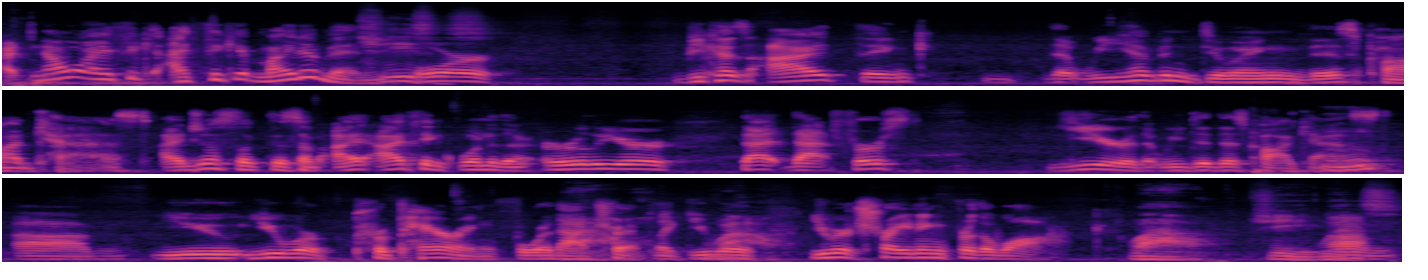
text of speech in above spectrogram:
I, no, I think I think it might have been, Jesus. or because I think that we have been doing this podcast. I just looked this up. I, I think one of the earlier that that first year that we did this podcast, um, you you were preparing for that Wow. trip. Like you were you were training for the walk. Wow. Gee whiz.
